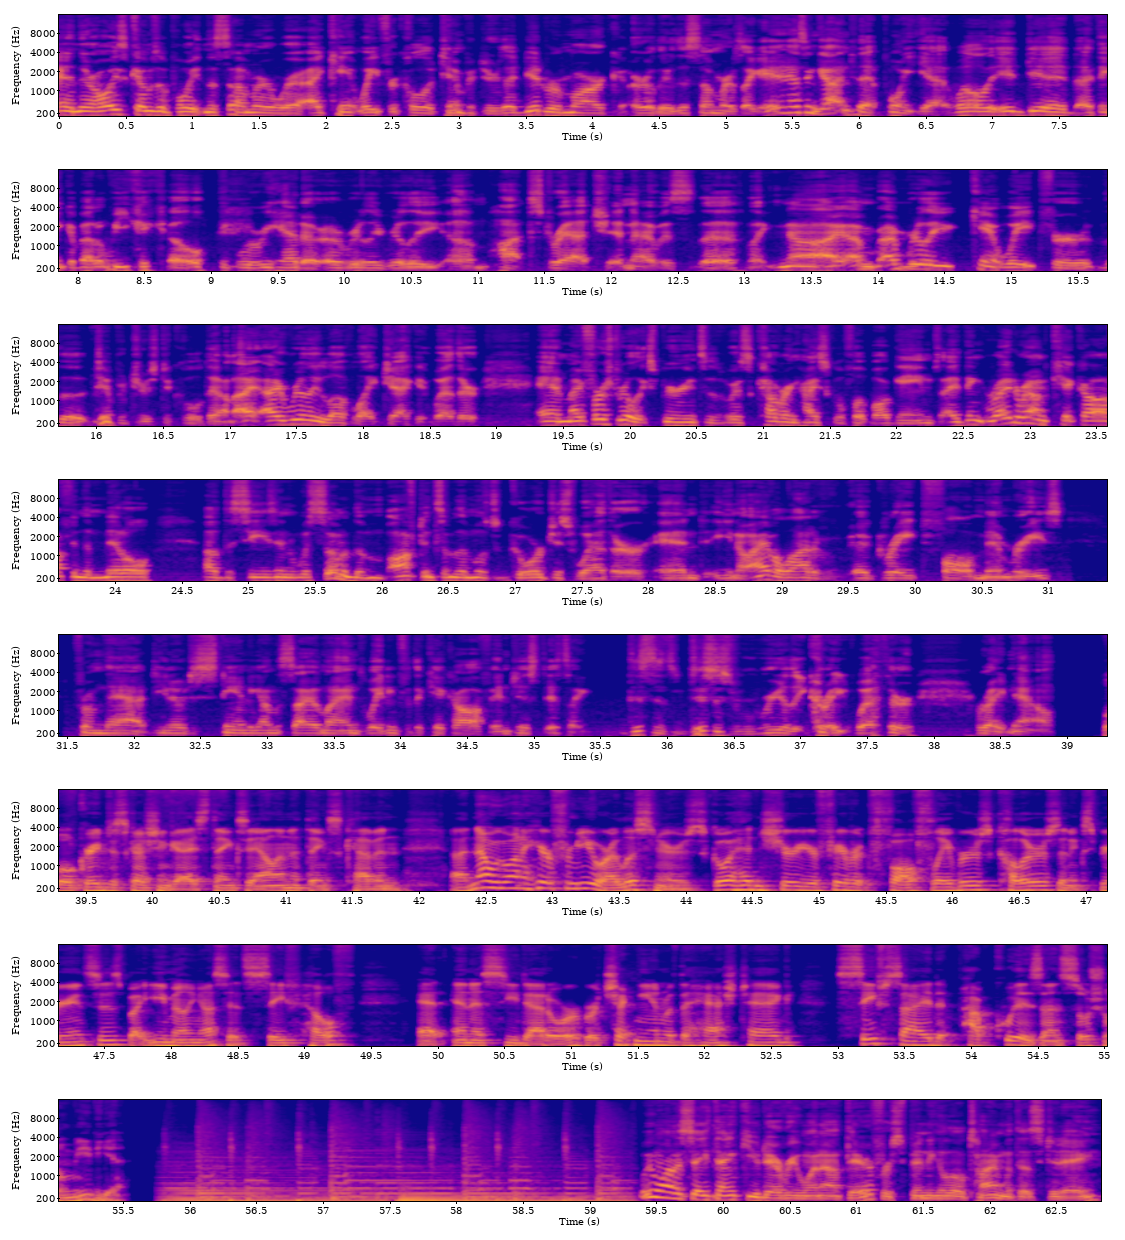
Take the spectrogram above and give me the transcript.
And there always comes a point in the summer where I can't wait for cooler temperatures. I did remark earlier this summer, it's like it hasn't gotten to that point yet. Well, it did, I think, about a week ago, where we had a, a really, really um, hot stretch, and I was uh, like, no, I, I'm, I really can't wait for the temperatures to cool down. I, I really love light jacket weather, and my first real experiences was covering high school football games. I think right around kickoff in the middle of the season was some of the often some of the most gorgeous weather, and you know I have a lot of uh, great fall memories from that. You know, just standing on the sidelines waiting for the kickoff, and just it's like this is this is really great weather right now. Well, great discussion, guys. Thanks, Alan, and thanks, Kevin. Uh, now we want to hear from you, our listeners. Go ahead and share your favorite fall flavors, colors, and experiences by emailing us at safehealth at nsc.org or checking in with the hashtag SafeSidePopQuiz on social media. We want to say thank you to everyone out there for spending a little time with us today.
